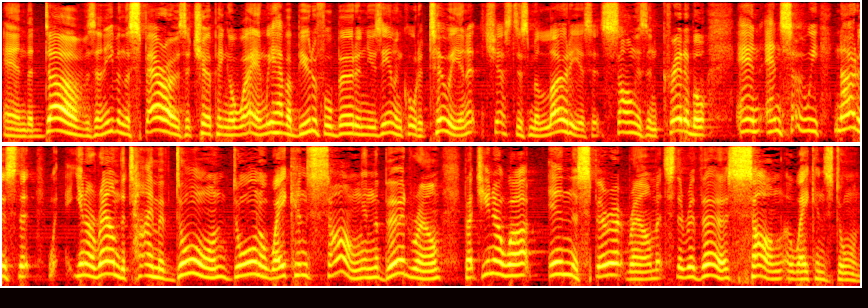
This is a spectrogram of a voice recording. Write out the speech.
and the doves and even the sparrows are chirping away. And we have a beautiful bird in New Zealand called a tui, and it's just as melodious. Its song is incredible. And, and so we notice that, you know, around the time of dawn, dawn awakens song in the bird realm. But you know what? In the spirit realm, it's the reverse song awakens dawn.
